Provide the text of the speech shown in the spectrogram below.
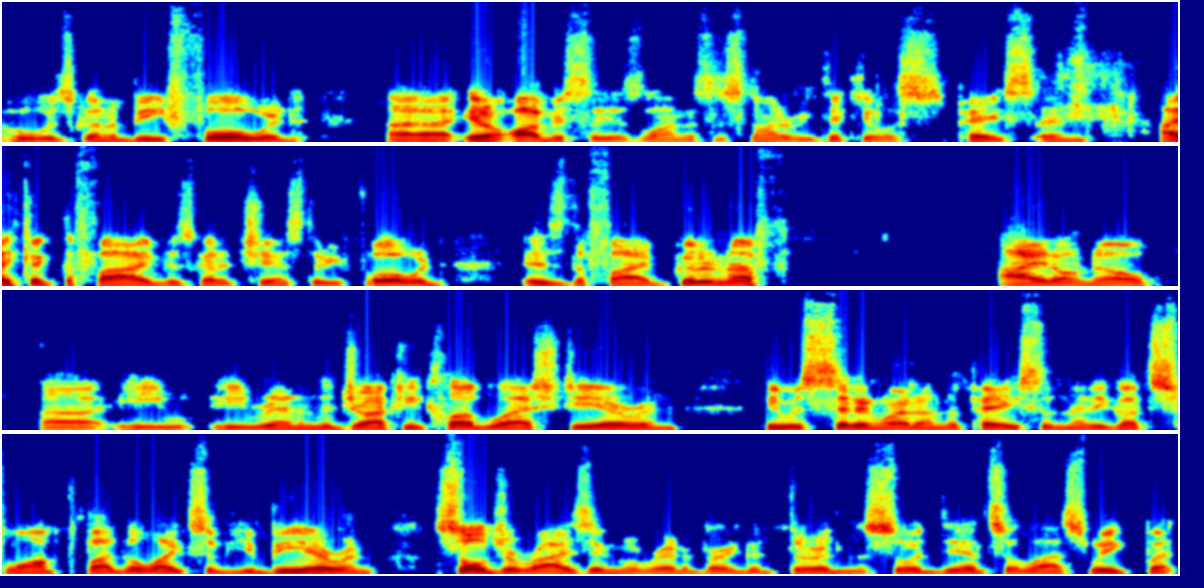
who is going to be forward uh, you know obviously as long as it's not a ridiculous pace. And i think the five has got a chance to be forward. Is the five good enough? I don't know. Uh, he he ran in the jockey club last year and he was sitting right on the pace and then he got swamped by the likes of Yibir and Soldier Rising, who ran a very good third in the Sword Dancer last week. But,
